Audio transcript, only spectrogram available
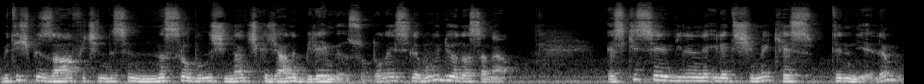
müthiş bir zaaf içindesin. Nasıl bunun içinden çıkacağını bilemiyorsun. Dolayısıyla bu videoda sana eski sevgilinle iletişimi kestin diyelim.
